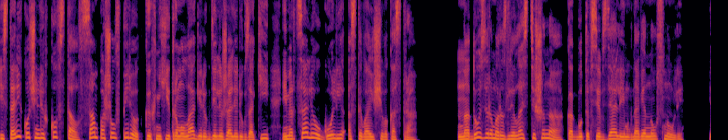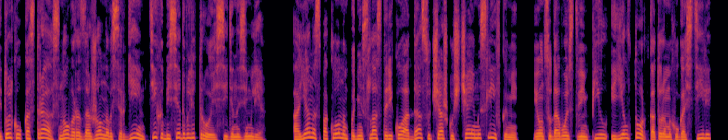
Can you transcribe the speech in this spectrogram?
И старик очень легко встал, сам пошел вперед к их нехитрому лагерю, где лежали рюкзаки и мерцали уголья остывающего костра. Над озером разлилась тишина, как будто все взяли и мгновенно уснули. И только у костра, снова разожженного Сергеем, тихо беседовали трое, сидя на земле. А Яна с поклоном поднесла старику Адасу чашку с чаем и сливками, и он с удовольствием пил и ел торт, которым их угостили,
